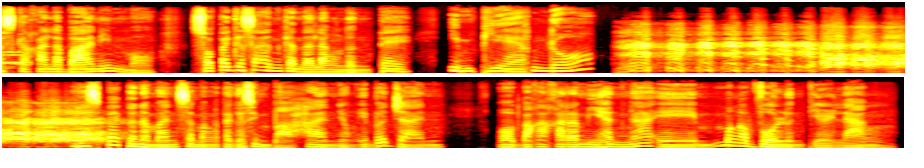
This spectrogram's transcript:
tas kakalabanin mo, so taga saan ka na lang nun, te? Impyerno? Respeto naman sa mga tagasimbahan. Yung iba dyan, o baka karamihan nga eh, mga volunteer lang.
